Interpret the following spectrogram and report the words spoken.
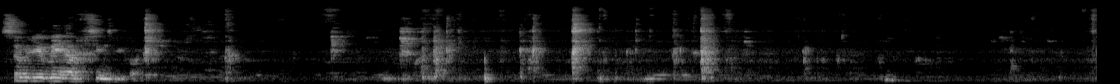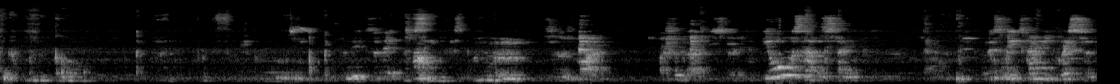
Some of you may have seen this before. You always have a steak. This meat's very grisly.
